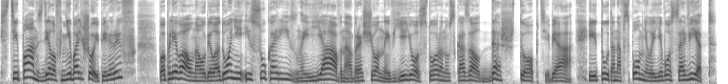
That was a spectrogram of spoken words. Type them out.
Степан, сделав небольшой перерыв, поплевал на обе ладони и сукоризный, явно обращенный в ее сторону, сказал «Да чтоб тебя!» И тут она вспомнила его совет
